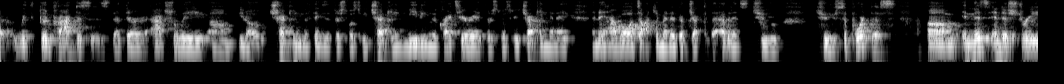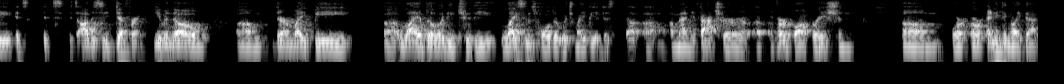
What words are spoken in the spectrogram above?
uh, with good practices, that they're actually, um, you know, checking the things that they're supposed to be checking, meeting the criteria that they're supposed to be checking, and they and they have all documented objective evidence to to support this. Um, in this industry, it's it's it's obviously different, even though um, there might be uh, liability to the license holder, which might be a, a, a manufacturer, a, a, vertical operation, um, or or anything like that.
